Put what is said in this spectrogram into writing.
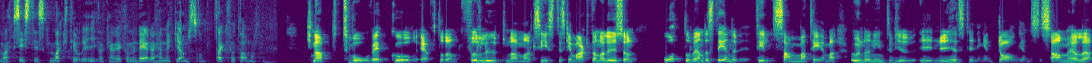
marxistisk maktteori. Jag kan rekommendera Henrik Jönsson. Tack fru talman. Knappt två veckor efter den förlupna marxistiska maktanalysen återvände Stenevi till samma tema under en intervju i nyhetstidningen Dagens Samhälle.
